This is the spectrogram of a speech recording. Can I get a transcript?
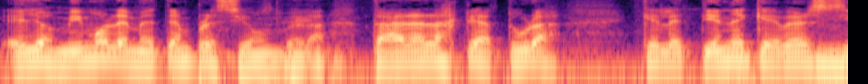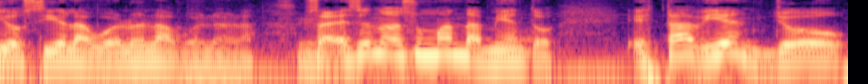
ellos mismos le meten presión, ¿verdad? Traer a las criaturas que le tiene que ver sí o sí el abuelo y la abuela, ¿verdad? O sea, ese no es un mandamiento. Está bien, yo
